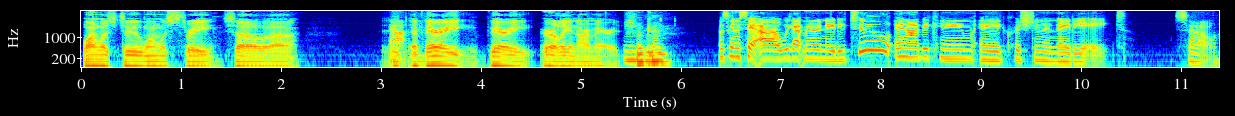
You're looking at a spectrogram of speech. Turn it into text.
one was two, one was three. So uh, Yeah. a very, very early in our marriage. Okay. I was going to say uh, we got married in 82 and I became a Christian in 88. So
